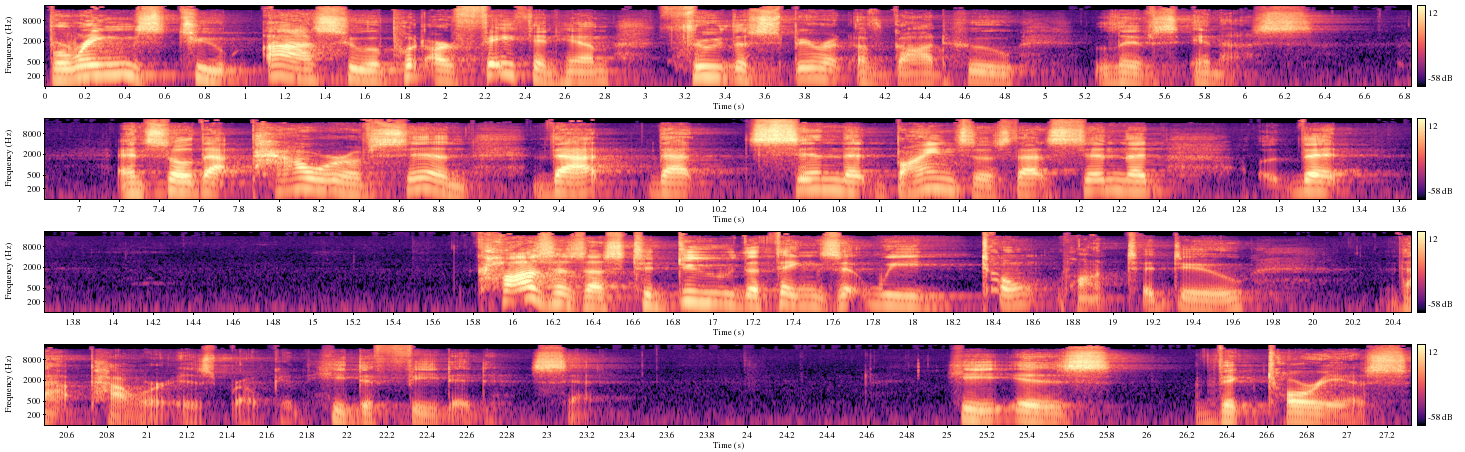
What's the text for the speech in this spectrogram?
brings to us who have put our faith in him through the Spirit of God who lives in us. And so that power of sin, that, that sin that binds us, that sin that that causes us to do the things that we don't want to do, that power is broken. He defeated sin. He is victorious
